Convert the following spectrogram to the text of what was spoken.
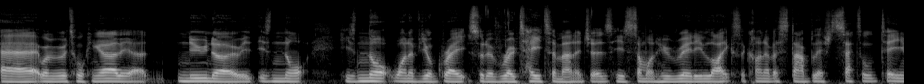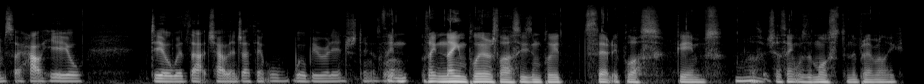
uh, when we were talking earlier, Nuno is, not he's not one of your great sort of rotator managers. He's someone who really likes a kind of established, settled team. So how he'll deal with that challenge, I think, will, will be really interesting as I well. think, I think nine players last season played 30 plus games, Mm. which I think was the most in the Premier League.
